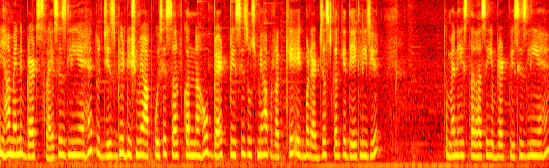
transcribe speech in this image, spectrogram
यहाँ मैंने ब्रेड स्लाइसेस लिए हैं तो जिस भी डिश में आपको इसे सर्व करना हो, ब्रेड पीसीज उसमें आप रख के एक बार एडजस्ट करके देख लीजिए। तो मैंने इस तरह से ये ब्रेड पीसेस लिए हैं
